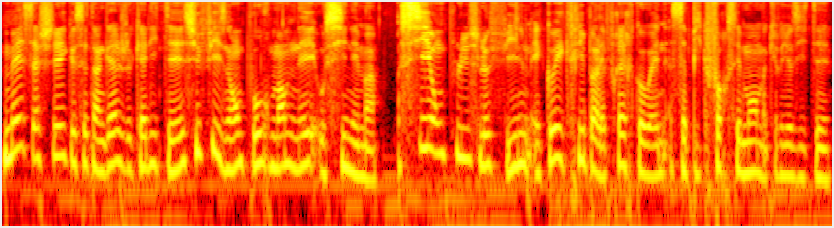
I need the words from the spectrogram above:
Mais sachez que c'est un gage de qualité suffisant pour m'emmener au cinéma. Si en plus le film est coécrit par les frères Cohen, ça pique forcément ma curiosité.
